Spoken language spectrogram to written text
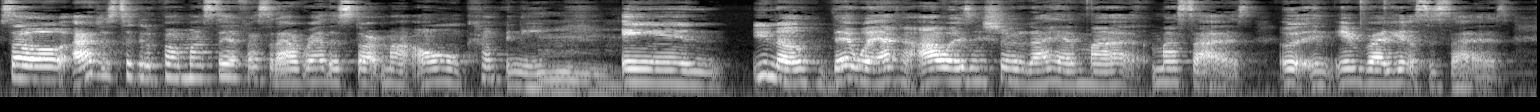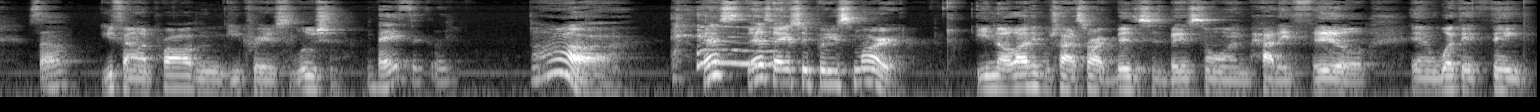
So I just took it upon myself. I said I'd rather start my own company, mm. and you know that way I can always ensure that I have my my size uh, and everybody else's size. So you found a problem, you create a solution. Basically. Ah, that's that's actually pretty smart. You know, a lot of people try to start businesses based on how they feel and what they think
